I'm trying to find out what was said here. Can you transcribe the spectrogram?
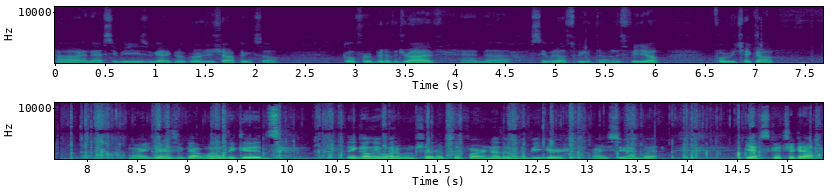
uh, in the SUVs. We got to go grocery shopping, so go for a bit of a drive and uh, see what else we can throw in this video before we check out. All right, guys, we got one of the goods. I think only one of them showed up so far. Another one will be here probably soon, but yes, go check it out.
